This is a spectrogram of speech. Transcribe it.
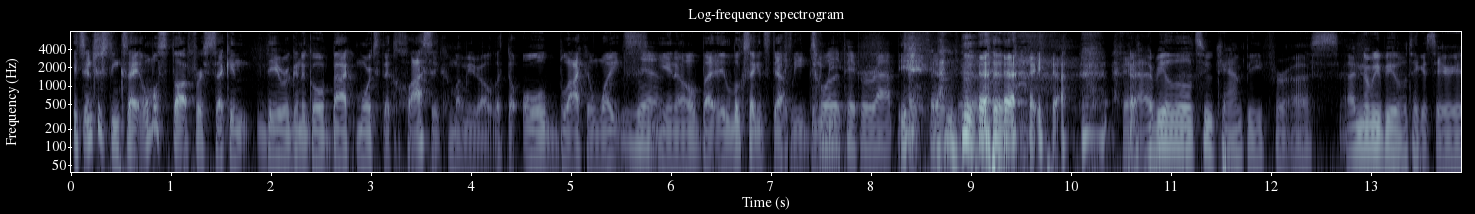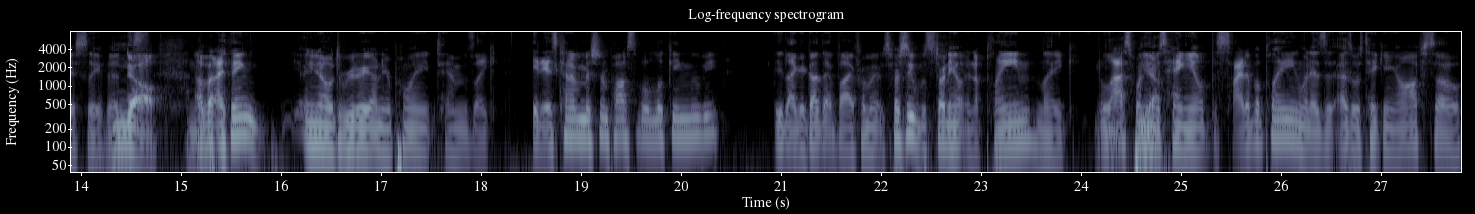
It's interesting because I almost thought for a second they were going to go back more to the classic mummy route, like the old black and whites, Yeah. you know. But it looks like it's definitely going Toilet to be. paper wrap type thing. Yeah. yeah. Yeah, it'd be a little too campy for us. Uh, nobody would be able to take it seriously. If it's, No, Uh, but I think you know to reiterate on your point, Tim is like it is kind of a Mission Impossible looking movie. It, like I got that vibe from it, especially with starting out in a plane. Like the last one, he was hanging out the side of a plane when as as it was taking off. So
